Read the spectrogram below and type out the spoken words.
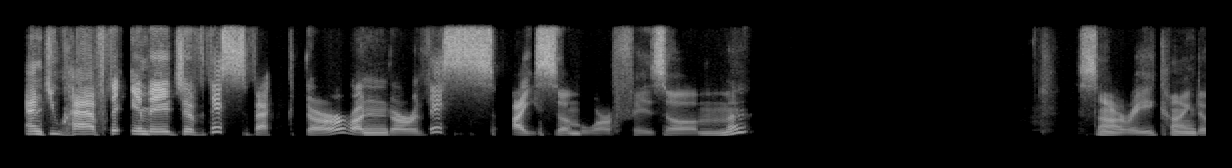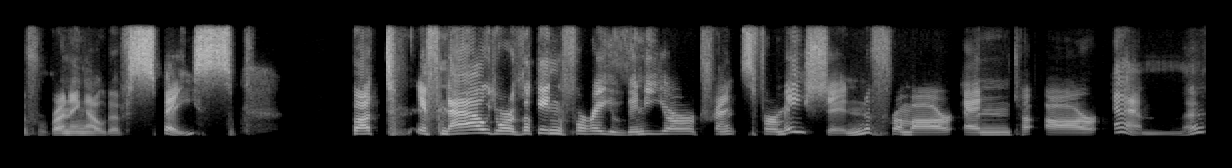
And you have the image of this vector under this isomorphism. Sorry, kind of running out of space. But if now you're looking for a linear transformation from Rn to Rm,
